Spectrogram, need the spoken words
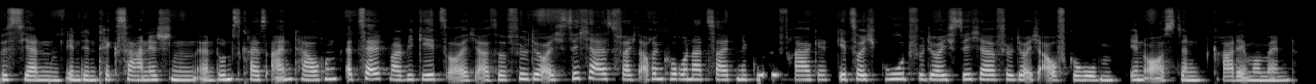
bisschen in den texanischen äh, Dunstkreis eintauchen. Erzählt mal, wie geht's euch? Also fühlt ihr euch sicher? Ist vielleicht auch in Corona-Zeiten eine gute Frage. Geht's euch gut? Fühlt ihr euch sicher? Fühlt ihr euch aufgehoben in Austin gerade im Moment?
